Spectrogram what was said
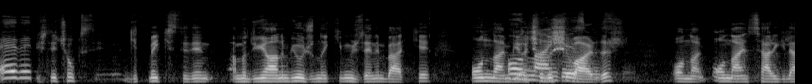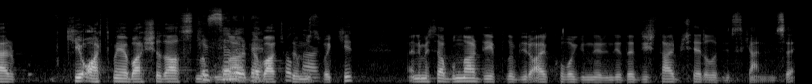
Evet. İşte çok gitmek istediğin ama dünyanın bir ucundaki müzenin belki online bir Online açılışı gezmesi. vardır. Online, online sergiler ki artmaya başladı aslında Kesinlikle, bunlarda çok baktığımız arttı. vakit. Hani mesela bunlar da yapılabilir ay kova günlerinde ya da dijital bir şeyler alabiliriz kendimize.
